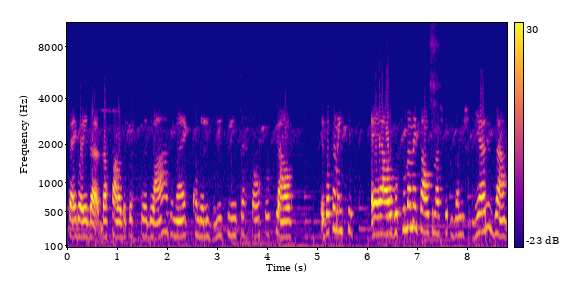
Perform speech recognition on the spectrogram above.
pego aí da, da fala do professor Eduardo, né, quando ele disse inserção social, exatamente é algo fundamental que nós precisamos realizar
